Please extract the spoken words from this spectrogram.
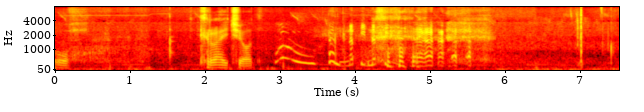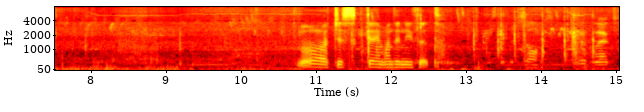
Oh great shot Woo! nippy nippy. oh, it just came underneath it. just a bit soft could have worked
